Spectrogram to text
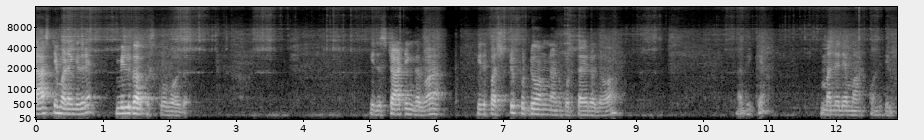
ಜಾಸ್ತಿ ಮಾಡೋಂಗಿದ್ರೆ ಮಿಲ್ಗೆ ಹಾಕಿಸ್ಕೋಬೋದು. ಇದು ಸ್ಟಾರ್ಟಿಂಗ್ ಅಲ್ವಾ? ಇದು ಫಸ್ಟ್ ಫುಡ್ಡು ನಾನು ಕೊಡ್ತಾ ಇರೋದು. ಅದಕ್ಕೆ ಮನೇಲೇ ಮಾಡ್ಕೊಂಡಿದ್ದೀನಿ.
